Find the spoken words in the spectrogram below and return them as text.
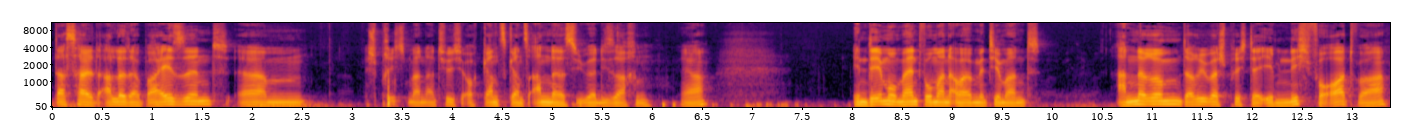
dass halt alle dabei sind, ähm, spricht man natürlich auch ganz, ganz anders über die Sachen, ja. In dem Moment, wo man aber mit jemand anderem darüber spricht, der eben nicht vor Ort war,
